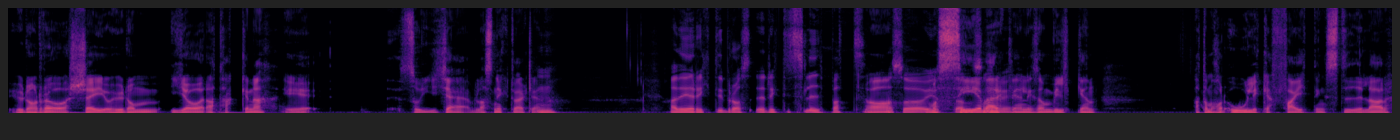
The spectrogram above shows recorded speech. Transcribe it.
Hur de rör sig och hur de gör attackerna är så jävla snyggt verkligen. Mm. Ja det är riktigt bra, riktigt slipat. Ja, Alltså, Man ser verkligen liksom vilken Att de har olika fighting-stilar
